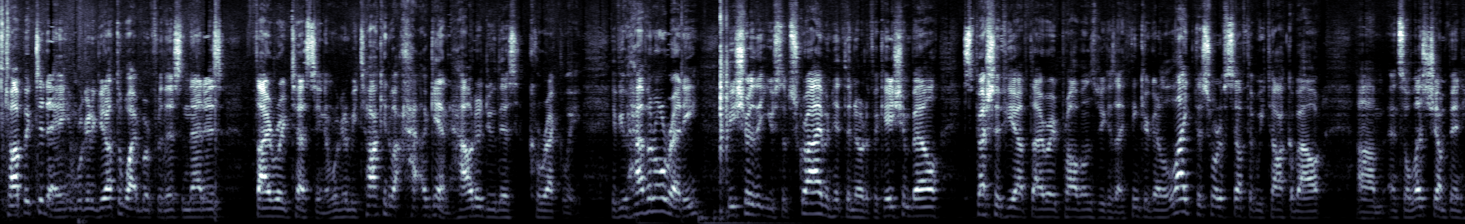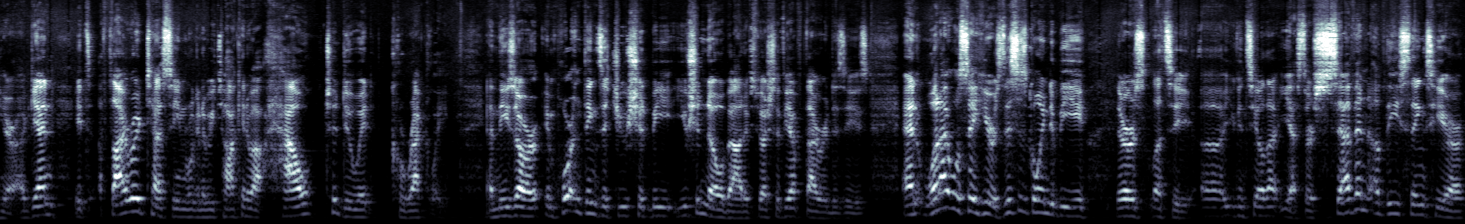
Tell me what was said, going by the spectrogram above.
topic today, and we're going to get out the whiteboard for this, and that is thyroid testing. And we're going to be talking about, how, again, how to do this correctly. If you haven't already, be sure that you subscribe and hit the notification bell, especially if you have thyroid problems, because I think you're going to like the sort of stuff that we talk about. Um, and so let's jump in here. Again, it's thyroid testing. We're going to be talking about how to do it correctly. And these are important things that you should be you should know about, especially if you have thyroid disease. And what I will say here is this is going to be there's let's see, uh, you can see all that. Yes, there's seven of these things here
